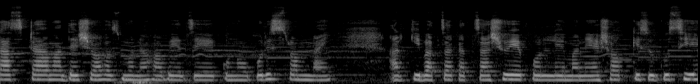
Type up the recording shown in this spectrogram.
কাজটা আমাদের সহজ মনে হবে যে কোনো পরিশ্রম নাই। আর কি বাচ্চা কাচ্চা শুয়ে পড়লে মানে সব কিছু গুছিয়ে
